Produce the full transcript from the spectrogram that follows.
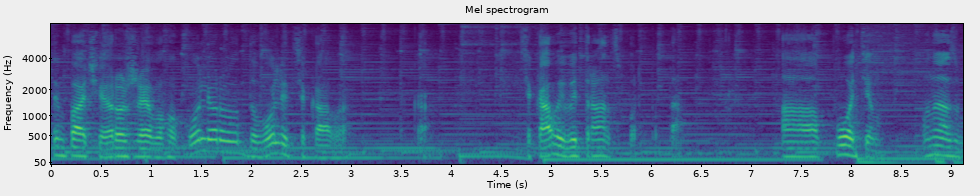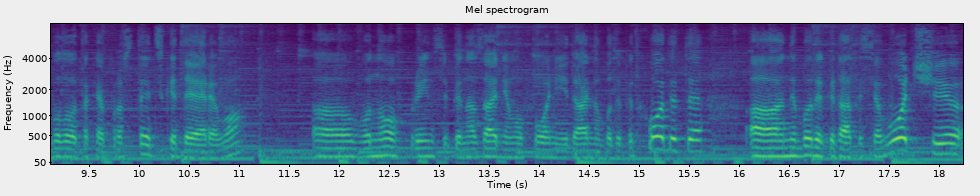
Тим паче рожевого кольору доволі цікаве. Така. Цікавий вид транспорту, так. А потім у нас було таке простецьке дерево. Е, Воно, в принципі, на задньому фоні ідеально буде підходити, е, не буде кидатися в очі е,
